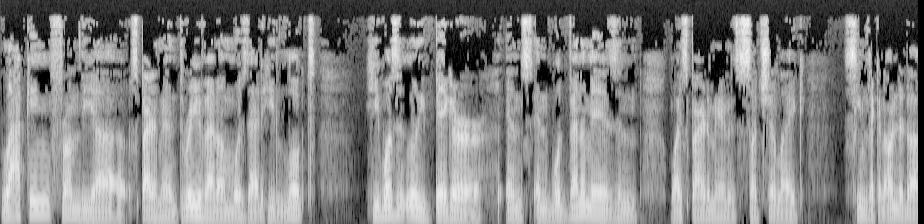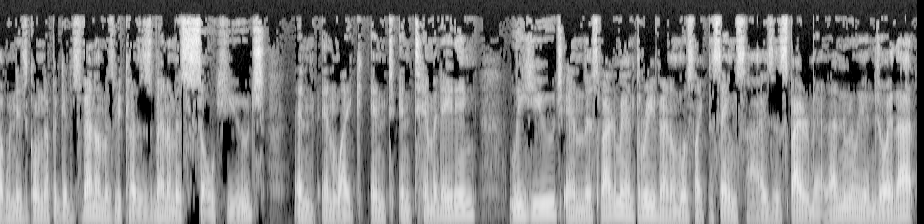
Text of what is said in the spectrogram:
lacking from the uh, Spider-Man Three Venom was that he looked. He wasn't really bigger, and and what Venom is, and why Spider-Man is such a like seems like an underdog when he's going up against Venom is because Venom is so huge and and like in, intimidating huge, and the Spider-Man 3 Venom was like the same size as Spider-Man. I didn't really enjoy that.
